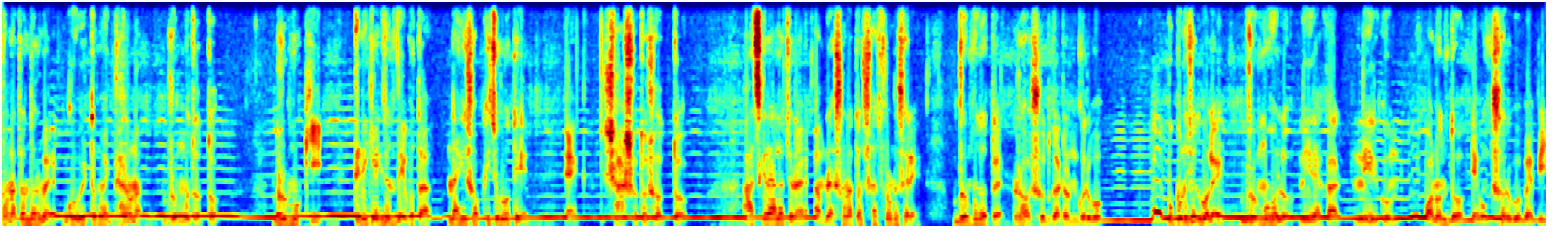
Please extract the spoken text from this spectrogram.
সনাতন ধর্মের গভীরতম এক ধারণা, ব্রহ্মতত্ত্ব। ব্রহ্ম কি? তিনি কি একজন দেবতা, নাকি সবকিছুর অতীত এক শাশ্বত সত্য? আজকের আলোচনায় আমরা সনাতন শাস্ত্র অনুসারে ব্রহ্মতত্ত্বের রহস্য উদ্ঘাটন করব। উপনিষদ বলে, ব্রহ্ম হল নিরাকার, নির্গুণ, অনন্ত এবং সর্বব্যাপী।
